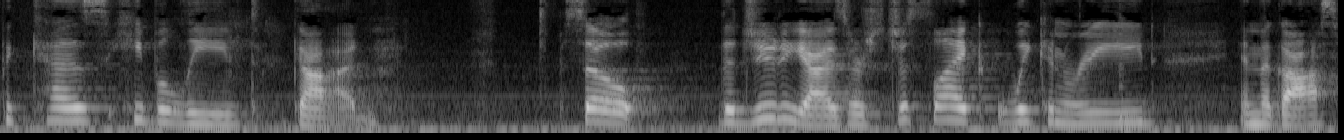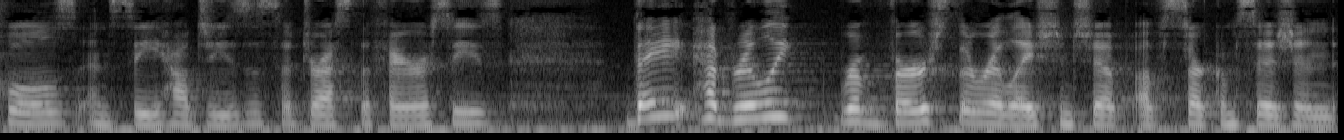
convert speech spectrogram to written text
because he believed god. So the Judaizers, just like we can read in the Gospels and see how Jesus addressed the Pharisees, they had really reversed the relationship of circumcision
